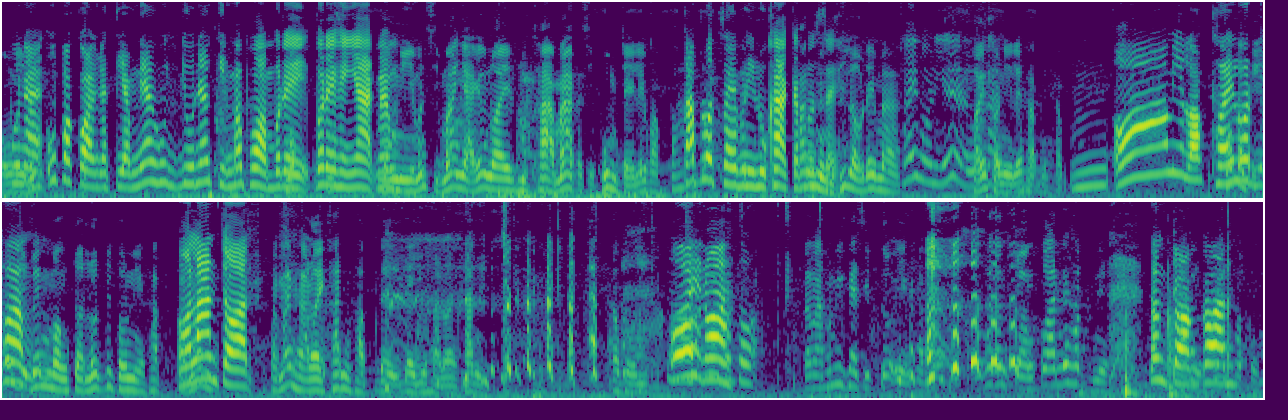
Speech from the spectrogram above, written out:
บางคุณนี้น่ะอุปกรณ์ก็เตรียมเนี่ยอยู่แนวกินมาพร้อมบ่ได้บ่ได้ให้ยากบางนำนี้มันสิมาใหญ่ยังน้อยลูกค้ามากก็สิภูมิใจเลยว่าป้ากับรถใส่บัดนี้ลูกค้ากับครั้รงถหนึ่งใส่ที่เราได้มาเฮ้ยคนนี้ถอยขอนี้เลยครับนี่ครับอืมอ๋อมีล็อกถอยรถพร้อมปกตินจะเป็นหมองจอดรถที่ตรงนี้ครับอ๋อล้านจอด ประมาณหาร้อยขั้นครับได้ได้อยู่หาร้อยขั้นครับผมโอ้ยเนาะแต่ว่าเขามีแค่สิบตัวเองครับเขาต้องจองก่อนนะครับนี่ต้องจองก่อน ครับผม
